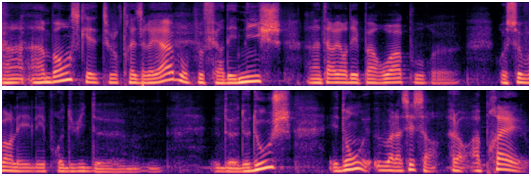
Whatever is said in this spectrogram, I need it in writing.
un, banc, ce qui est toujours très agréable. On peut faire des niches à l'intérieur des parois pour recevoir les, les produits de, de, douche. Et donc, voilà, c'est ça. Alors après,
